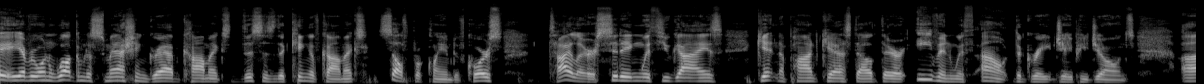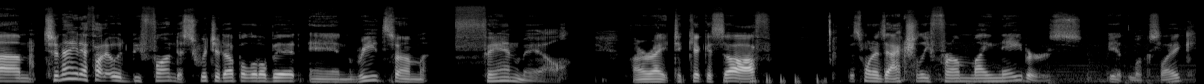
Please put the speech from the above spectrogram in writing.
Hey everyone, welcome to Smash and Grab Comics. This is the King of Comics, self proclaimed, of course. Tyler sitting with you guys, getting a podcast out there, even without the great JP Jones. Um, tonight, I thought it would be fun to switch it up a little bit and read some fan mail. All right, to kick us off, this one is actually from my neighbors, it looks like.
